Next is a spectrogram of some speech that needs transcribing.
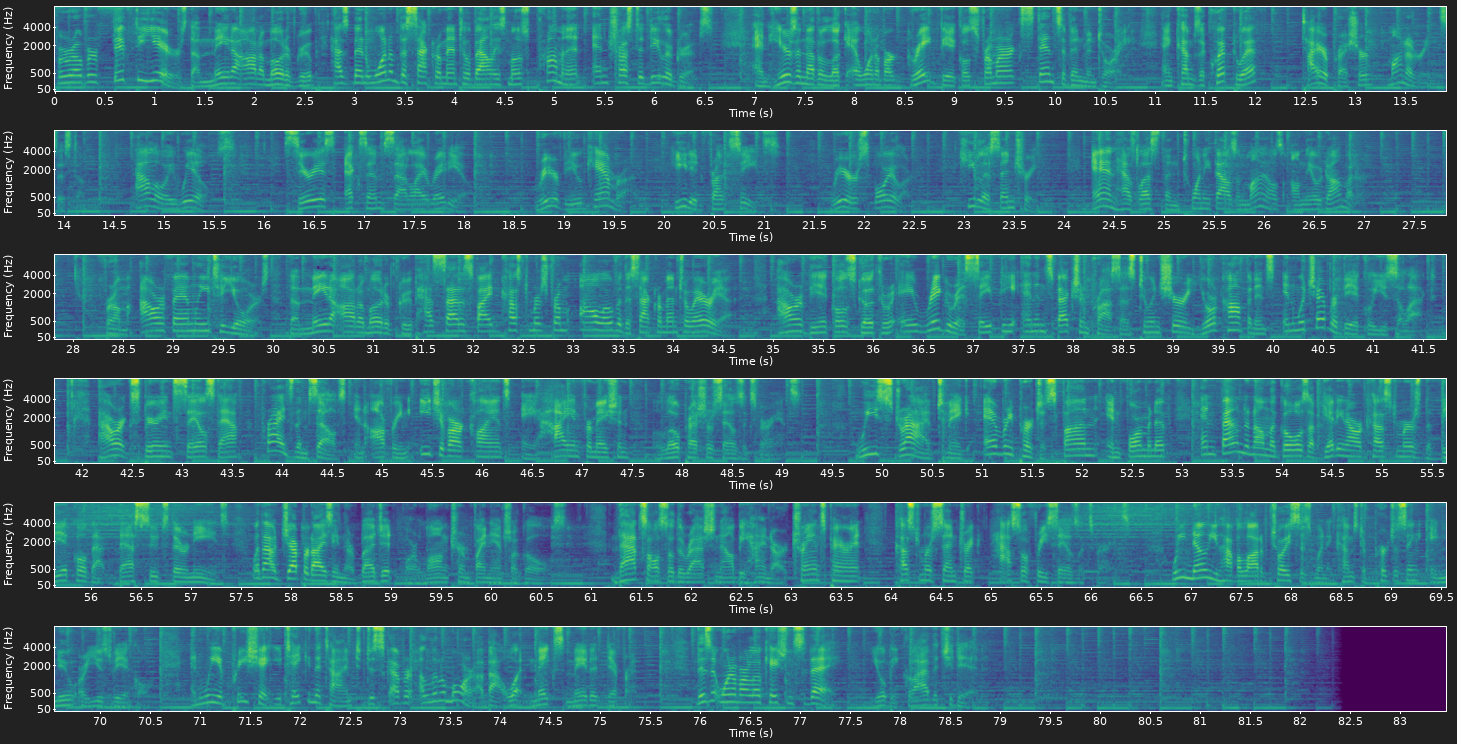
For over 50 years, the Maita Automotive Group has been one of the Sacramento Valley's most prominent and trusted dealer groups. And here's another look at one of our great vehicles from our extensive inventory and comes equipped with tire pressure monitoring system, alloy wheels, Sirius XM satellite radio, rear view camera, heated front seats, rear spoiler, keyless entry, and has less than 20,000 miles on the odometer. From our family to yours, the Maita Automotive Group has satisfied customers from all over the Sacramento area. Our vehicles go through a rigorous safety and inspection process to ensure your confidence in whichever vehicle you select. Our experienced sales staff prides themselves in offering each of our clients a high information, low pressure sales experience. We strive to make every purchase fun, informative, and founded on the goals of getting our customers the vehicle that best suits their needs without jeopardizing their budget or long term financial goals. That's also the rationale behind our transparent, customer centric, hassle free sales experience. We know you have a lot of choices when it comes to purchasing a new or used vehicle, and we appreciate you taking the time to discover a little more about what makes Maita different. Visit one of our locations today. You'll be glad that you did.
